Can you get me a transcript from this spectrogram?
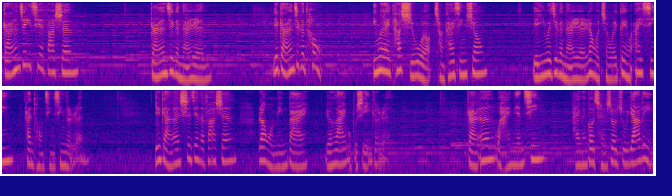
感恩这一切发生，感恩这个男人，也感恩这个痛，因为他使我敞开心胸，也因为这个男人让我成为更有爱心和同情心的人，也感恩事件的发生，让我明白。原来我不是一个人，感恩我还年轻，还能够承受住压力。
